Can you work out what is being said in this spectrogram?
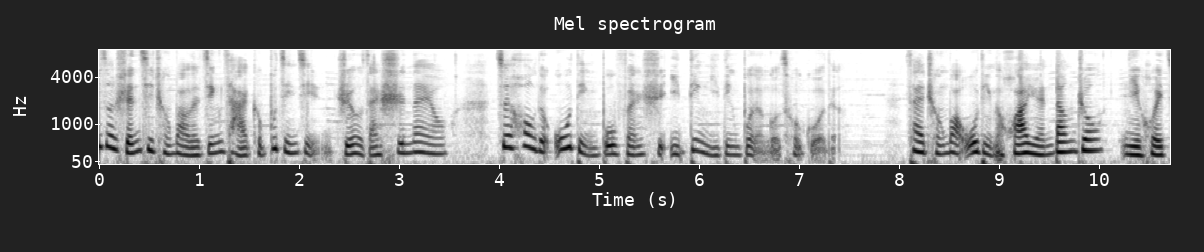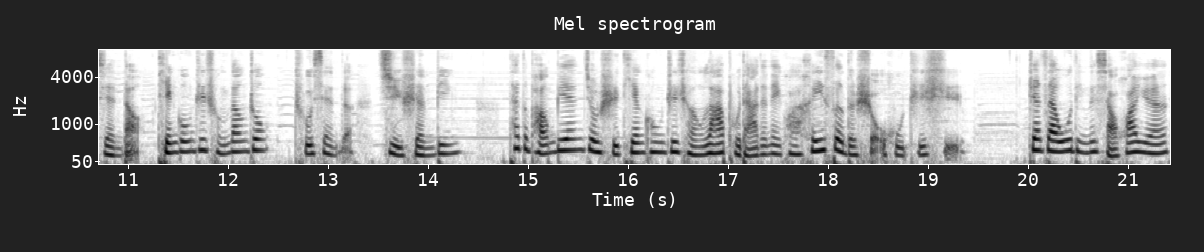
这座神奇城堡的精彩可不仅仅只有在室内哦，最后的屋顶部分是一定一定不能够错过的。在城堡屋顶的花园当中，你会见到《天空之城》当中出现的巨神兵，它的旁边就是天空之城拉普达的那块黑色的守护之石。站在屋顶的小花园，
